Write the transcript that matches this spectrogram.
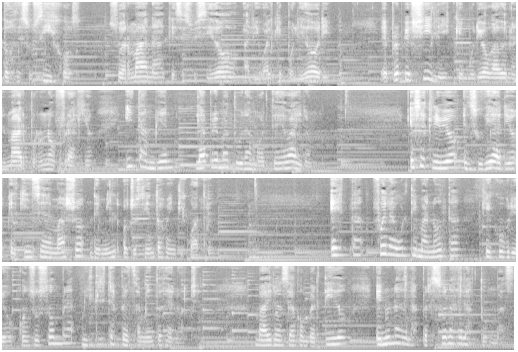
dos de sus hijos, su hermana que se suicidó al igual que Polidori, el propio Shelley que murió ahogado en el mar por un naufragio y también la prematura muerte de Byron. Ella escribió en su diario el 15 de mayo de 1824. Esta fue la última nota que cubrió con su sombra mis tristes pensamientos de anoche. Byron se ha convertido en una de las personas de las tumbas,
